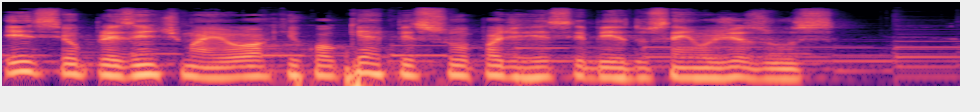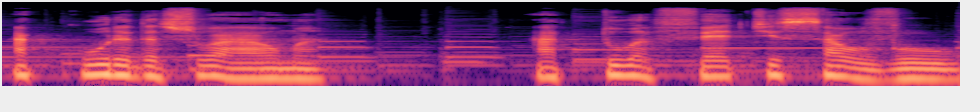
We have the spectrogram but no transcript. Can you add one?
Esse é o presente maior que qualquer pessoa pode receber do Senhor Jesus: a cura da sua alma. A tua fé te salvou.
